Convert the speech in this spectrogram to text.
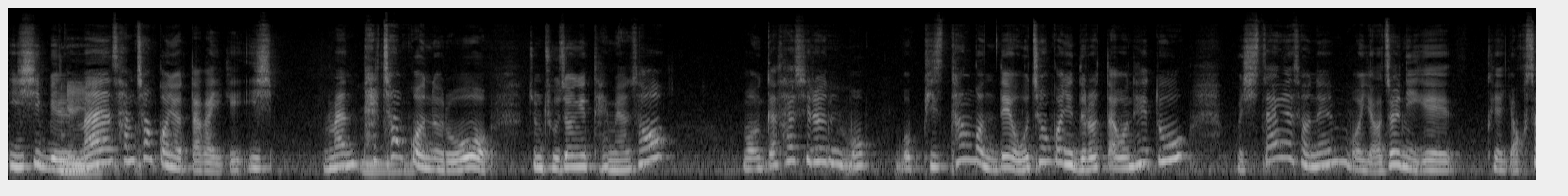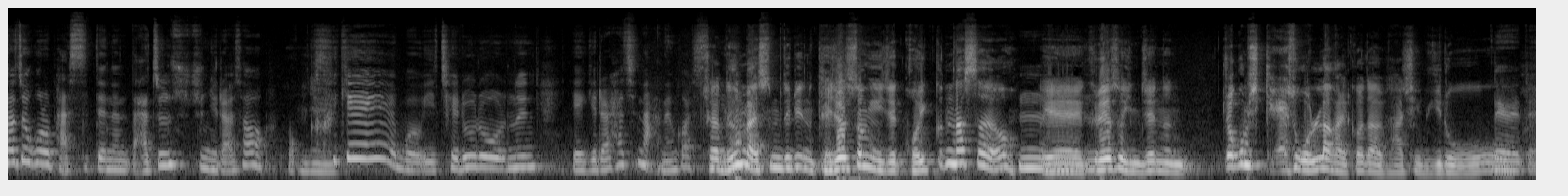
21만 네. 3천 건이었다가 이게 20만 8천 건으로 좀 조정이 되면서 뭐 그러니까 사실은 뭐, 뭐 비슷한 건데 5천 건이 늘었다고는 해도 뭐 시장에서는 뭐 여전히 이게 그냥 역사적으로 봤을 때는 낮은 수준이라서 뭐 네. 크게 뭐 이 재료로는 얘기를 하지는 않은 것 제가 같습니다. 늘 말씀드리는 계절성이 이제 거의 끝났어요. 음, 예, 음, 음. 그래서 이제는 조금씩 계속 올라갈 거다 다시 위로. 네, 네.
